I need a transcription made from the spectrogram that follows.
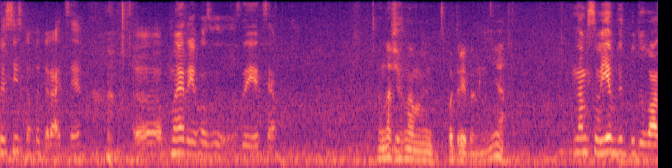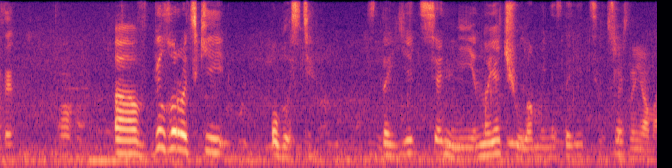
Російська Федерація. Е, Мер його з- здається. Ну нафіг нам він потрібен? Ні. Нам своє відбудувати. Ага. Е, В Білгородській області. Здається, ні. Ну я чула, мені здається. Щось знайоме.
